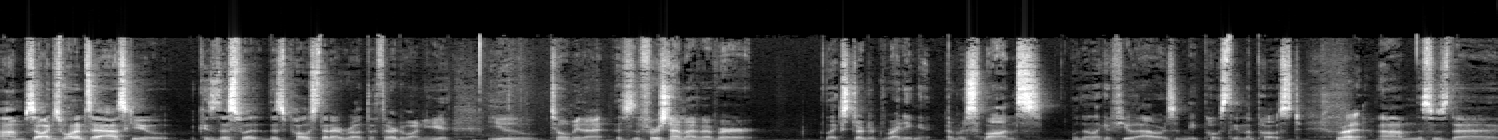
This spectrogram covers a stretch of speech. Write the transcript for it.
um, so I just wanted to ask you because this was this post that I wrote, the third one, you you told me that this is the first time I've ever like started writing a response within like a few hours of me posting the post. right? Um, this was the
